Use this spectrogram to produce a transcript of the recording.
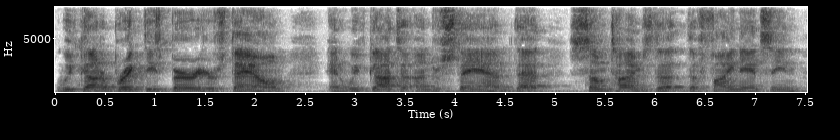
we've got to break these barriers down and we've got to understand that sometimes the the financing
